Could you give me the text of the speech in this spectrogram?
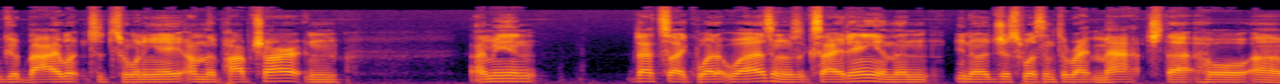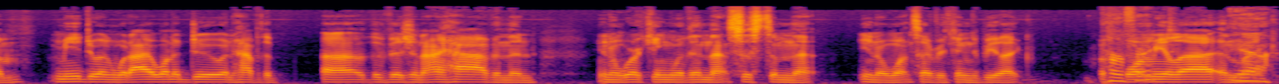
Goodbye went to 28 on the pop chart, and I mean, that's like what it was, and it was exciting. And then you know, it just wasn't the right match. That whole um, me doing what I want to do and have the uh, the vision I have, and then you know, working within that system that you know wants everything to be like a formula and Yeah. like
